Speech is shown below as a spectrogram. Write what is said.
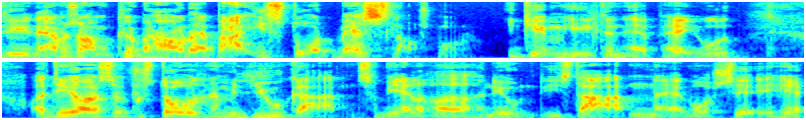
det er nærmest som, at København er bare et stort masseslagsmål igennem hele den her periode. Og det er også at forstå det der med Livgarden, som vi allerede har nævnt i starten af vores serie her.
